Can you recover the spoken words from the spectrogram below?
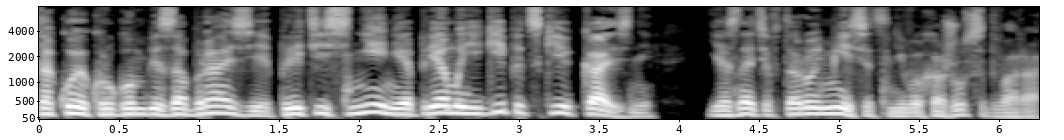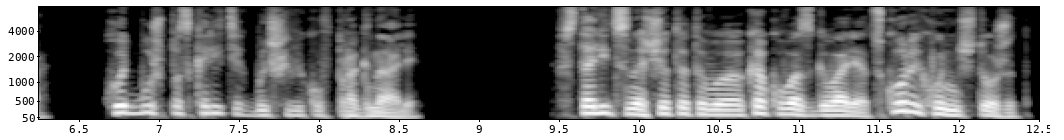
Такое кругом безобразие, притеснение, прямо египетские казни. Я, знаете, второй месяц не выхожу со двора. Хоть бы уж поскорее тех большевиков прогнали. В столице насчет этого, как у вас говорят, скоро их уничтожат?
